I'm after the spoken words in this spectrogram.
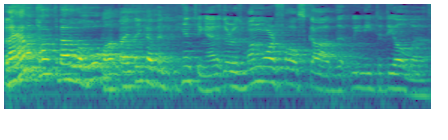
But I haven't talked about it a whole lot, but I think I've been hinting at it. There is one more false God that we need to deal with.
